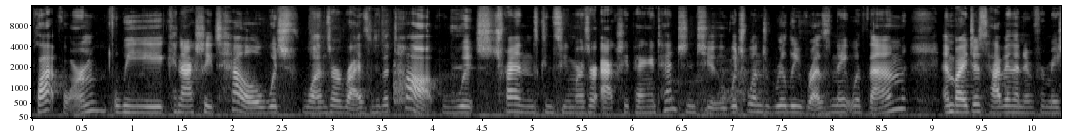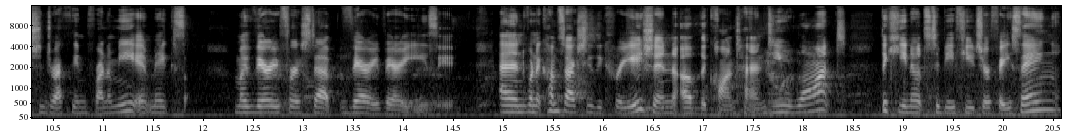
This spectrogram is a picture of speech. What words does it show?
platform, we can actually tell which ones are rising to the top, which trends consumers are actually paying attention to, which ones really resonate with them. And by just having that information directly in front of me, it makes my very first step very, very easy. And when it comes to actually the creation of the content, you want the keynotes to be future facing,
